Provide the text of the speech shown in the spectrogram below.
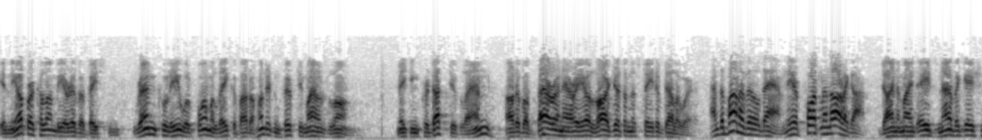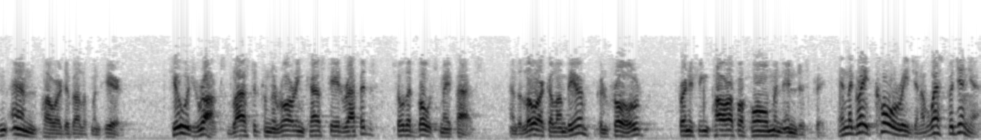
In the upper Columbia River basin, Grand Coulee will form a lake about 150 miles long, making productive land out of a barren area larger than the state of Delaware. And the Bonneville Dam near Portland, Oregon. Dynamite aids navigation and power development here. Huge rocks blasted from the roaring Cascade Rapids so that boats may pass. And the lower Columbia, controlled, furnishing power for home and industry. In the great coal region of West Virginia.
